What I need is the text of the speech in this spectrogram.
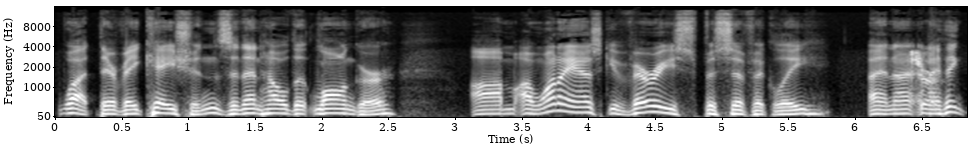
what their vacations and then held it longer. Um, I want to ask you very specifically, and I, sure. and I think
